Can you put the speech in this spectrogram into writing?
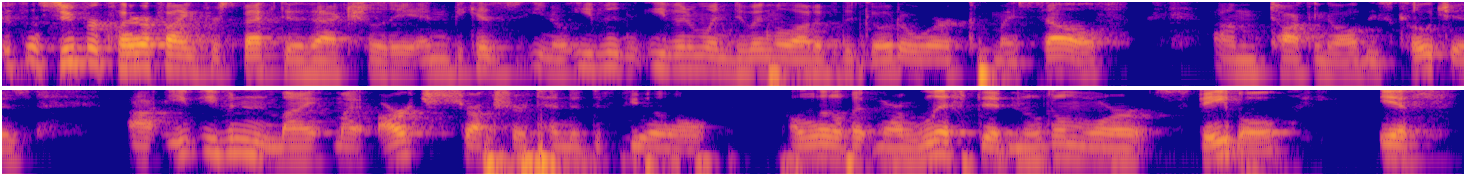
it's a super clarifying perspective actually, and because you know even even when doing a lot of the GOATA work myself, um, talking to all these coaches, uh, even my my arch structure tended to feel a little bit more lifted and a little more stable if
